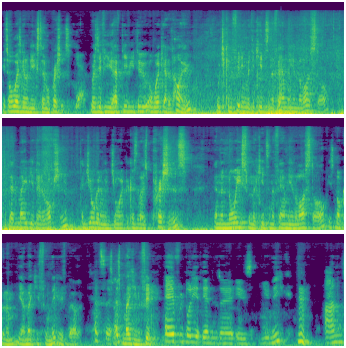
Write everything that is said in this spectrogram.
it's always going to be external pressures. Yeah. Whereas if you have if you do a workout at home, which can fit in with the kids and the family and the lifestyle, that may be a better option, and you're going to enjoy it because of those pressures and the noise from the kids and the family and the lifestyle is not going to you know, make you feel negative about it. That's it. So it's making it fit. everybody at the end of the day is unique Hmm. and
